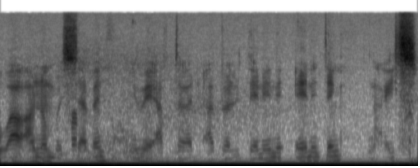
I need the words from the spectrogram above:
wow, I'm number seven. Maybe after I, barely did any, anything. Nice.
